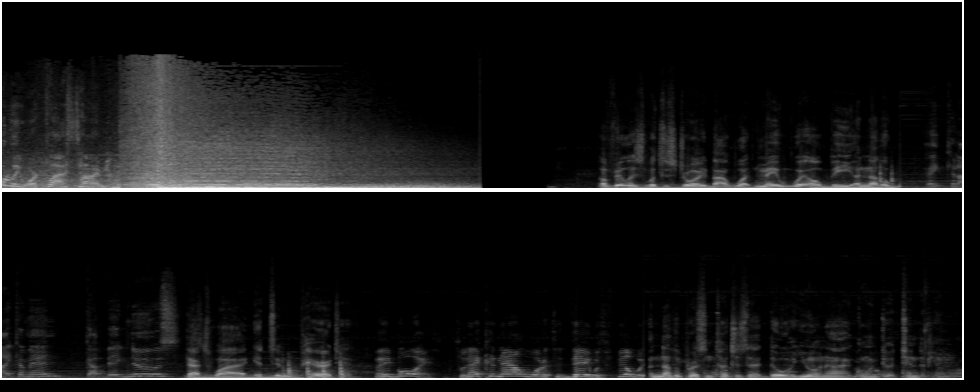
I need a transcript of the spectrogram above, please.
Totally worked last time. A village was destroyed by what may well be another. Hey, can I come in? Got big news. That's why it's imperative. Hey boys, so that canal water today was filled with Another person touches that door, you and I are going to attend the funeral.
